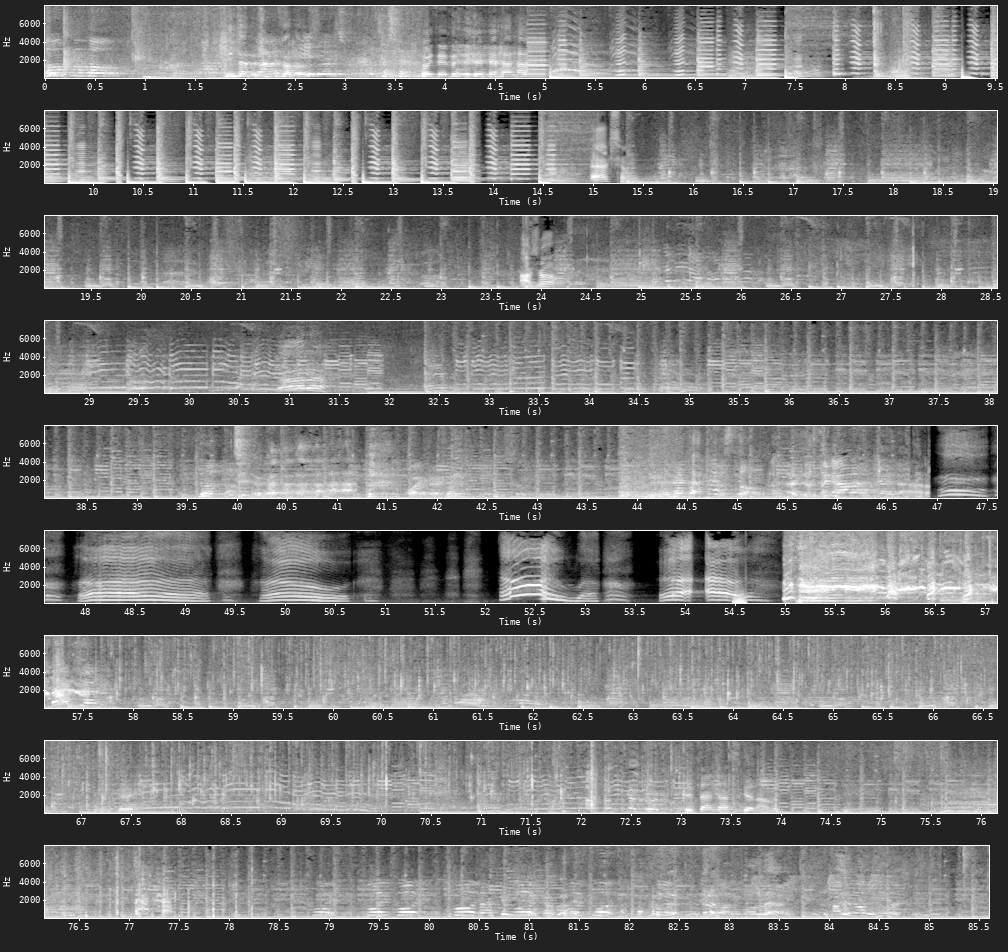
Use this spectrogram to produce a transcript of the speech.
ও হো হো কি তারে শুট করো ওই যে অ্যাকশন আসো Olha, cara. Gostou? Gostou, cara? দাঁড়া পিতা গাছ কেন আমি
